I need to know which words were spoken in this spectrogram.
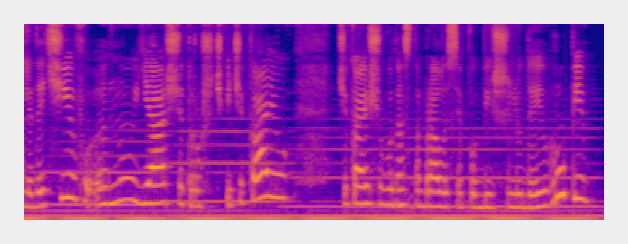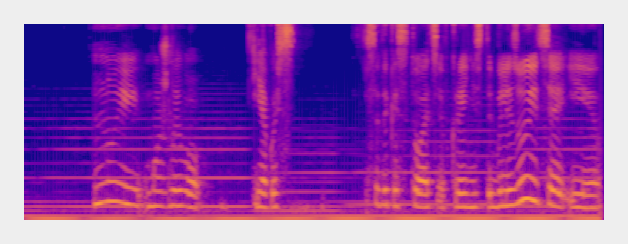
глядачів. Ну, я ще трошечки чекаю. Чекаю, щоб у нас набралося побільше людей у групі. Ну і, можливо, якось все-таки ситуація в країні стабілізується і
